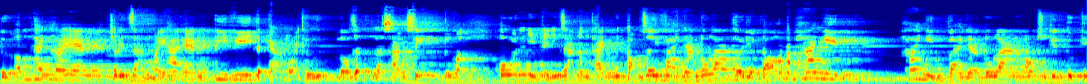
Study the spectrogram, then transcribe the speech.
từ âm thanh hai em cho đến dàn máy hai em tivi tất cả mọi thứ. Nó rất là sang xịn, đúng không ạ? Tôi đã nhìn thấy những dàn âm thanh, những cọng dây vài ngàn đô la thời điểm đó, năm 2000 hai nghìn vài ngàn đô la, nó là một số tiền cực kỳ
